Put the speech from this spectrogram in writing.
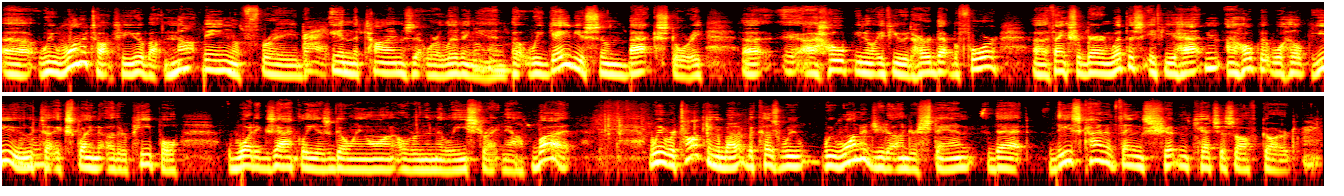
uh, we want to talk to you about not being afraid Right. in the times that we're living in, but we gave you some backstory. Uh, I hope you know if you had heard that before. Uh, thanks for bearing with us. If you hadn't, I hope it will help you to explain to other people what exactly is going on over in the Middle East right now. But we were talking about it because we, we wanted you to understand that these kind of things shouldn't catch us off guard. Right.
